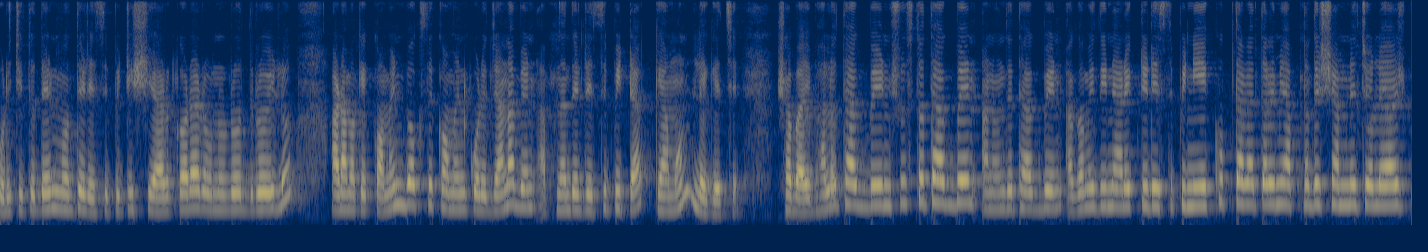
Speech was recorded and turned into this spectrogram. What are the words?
পরিচিতদের মধ্যে রেসিপিটি শেয়ার করার অনুরোধ রইল। আর আমাকে কমেন্ট বক্সে কমেন্ট করে জানাবেন আপনাদের রেসিপিটা কেমন লেগেছে। সবাই ভালো থাকবেন, সুস্থ থাকবেন, আনন্দে থাকবেন। আগামী দিনে আরেকটি রেসিপি নিয়ে খুব তাড়াতাড়ি আমি আপনাদের সামনে চলে আসব।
